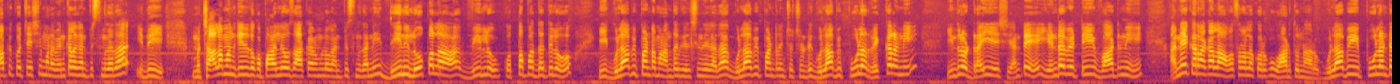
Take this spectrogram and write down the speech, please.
టాపిక్ వచ్చేసి మన వెనకాల కనిపిస్తుంది కదా ఇది చాలామందికి ఇది ఒక పాలియోజ్ ఆకారంలో కనిపిస్తుంది కానీ దీని లోపల వీళ్ళు కొత్త పద్ధతిలో ఈ గులాబీ పంట మనందరికీ తెలిసిందే కదా గులాబీ పంట నుంచి వచ్చినటువంటి గులాబీ పూల రెక్కలని ఇందులో డ్రై చేసి అంటే ఎండబెట్టి వాటిని అనేక రకాల అవసరాల కొరకు వాడుతున్నారు. గులాబీ పూలు అంటే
